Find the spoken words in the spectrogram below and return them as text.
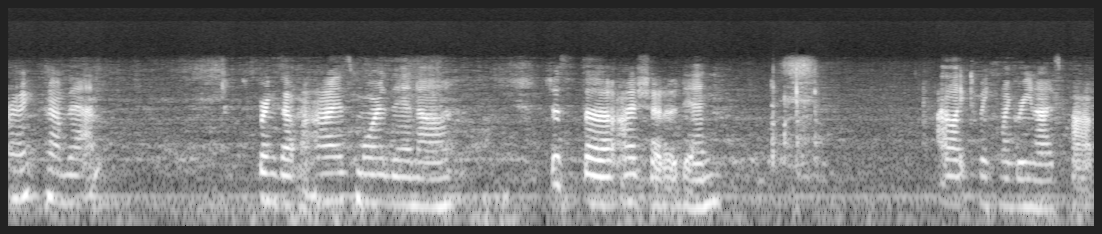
Alright, not bad. Brings out my eyes more than uh, just the eyeshadow did. I like to make my green eyes pop.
